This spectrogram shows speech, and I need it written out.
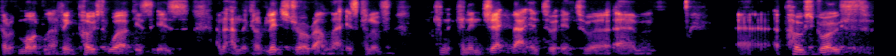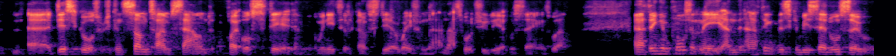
kind of model. I think post work is is and, and the kind of literature around that is kind of can, can inject that into into a um, uh, a post-growth uh, discourse, which can sometimes sound quite austere. We need to kind of steer away from that, and that's what Juliet was saying as well. And I think importantly, and, and I think this can be said also,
